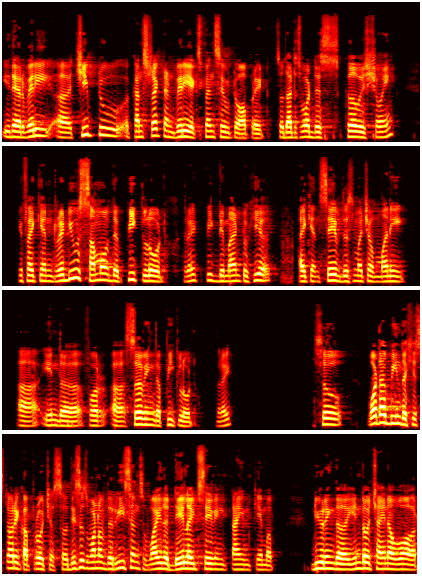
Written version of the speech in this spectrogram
they are very uh, cheap to construct and very expensive to operate. So that is what this curve is showing. If I can reduce some of the peak load, right, peak demand to here, I can save this much of money uh, in the, for uh, serving the peak load, right? So what have been the historic approaches? So this is one of the reasons why the daylight saving time came up during the Indo-China war,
